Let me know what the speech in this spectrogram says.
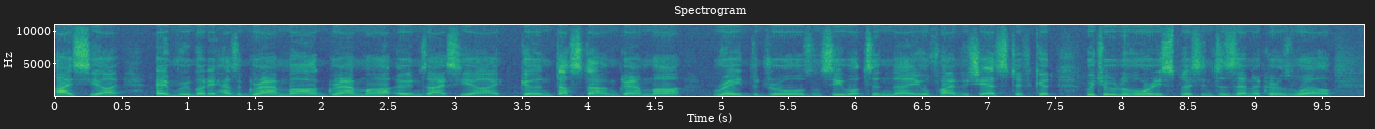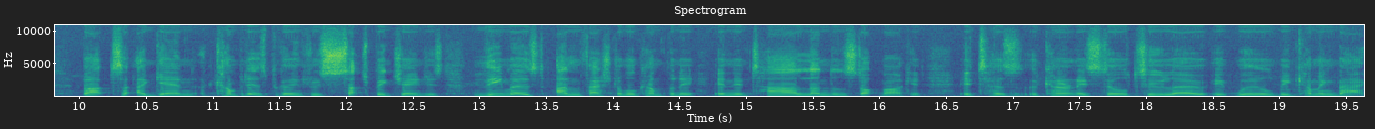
ICI. Everybody has a grandma. Grandma owns ICI. Go and dust down grandma, raid the drawers and see what's in there. You'll find the share certificate, which would have already split into Zeneca as well. But uh, again, a company that's going through such big changes, the most unfashionable company in the entire London stock market. It has uh, currently still too low. It will be coming back.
